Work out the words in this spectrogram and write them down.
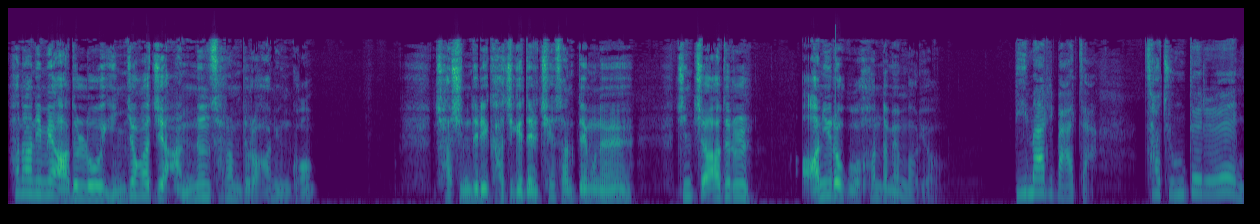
하나님의 아들로 인정하지 않는 사람들 아닌가? 자신들이 가지게 될 재산 때문에 진짜 아들을 아니라고 한다면 말이야. 네 말이 맞아. 저 종들은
